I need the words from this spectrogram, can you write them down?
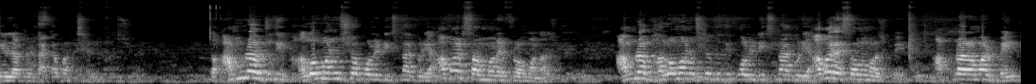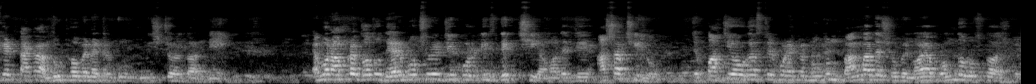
গেলে আপনি টাকা পাচ্ছেন তো আমরা যদি ভালো মানুষরা পলিটিক্স না করি, আবার সালমান এফ আসবে। আমরা ভালো মানুষরা যদি পলিটিক্স না করি, আবার এসালম আসবে। আপনার আমার ব্যাংকের টাকা লুট হবে না, এটার কোনো নিশ্চয়তা নেই। এবং আমরা গত দেড় বছরের যে পলিটিক্স দেখছি, আমাদের যে আশা ছিল যে পাঁচই অগাস্টের পর একটা নতুন বাংলাদেশ হবে, নয়া বন্দোবস্ত আসবে,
